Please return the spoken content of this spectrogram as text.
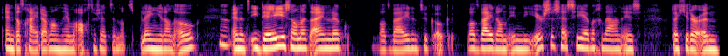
En dat ga je daar dan helemaal achter zetten en dat plan je dan ook. Ja. En het idee is dan uiteindelijk, wat wij natuurlijk ook, wat wij dan in die eerste sessie hebben gedaan, is dat je er een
